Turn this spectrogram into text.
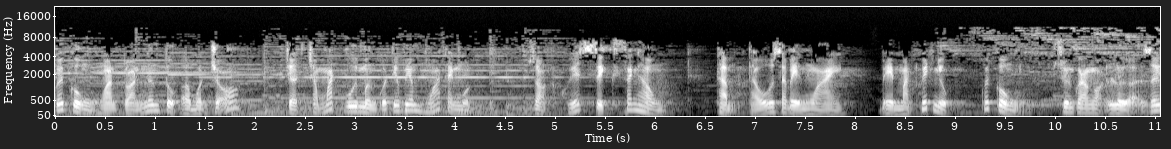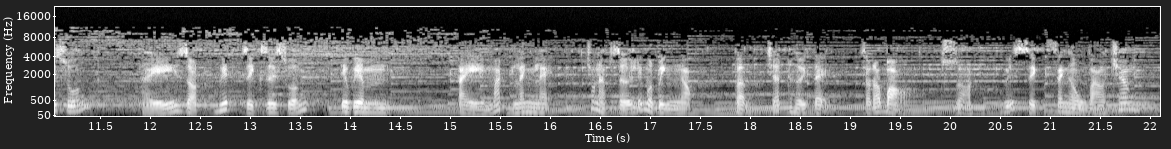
cuối cùng hoàn toàn ngưng tụ ở một chỗ, chợt trong mắt vui mừng của tiêu viêm hóa thành một giọt huyết dịch xanh hồng, thẩm thấu ra bề ngoài, bề mặt huyết nhục, cuối cùng xuyên qua ngọn lửa rơi xuống, Thấy giọt huyết dịch rơi xuống, tiêu viêm tay mắt lanh lẹ, trong nạp giới lấy một bình ngọc, phẩm chất hơi tệ, sau đó bỏ giọt huyết dịch xanh hồng vào trong.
